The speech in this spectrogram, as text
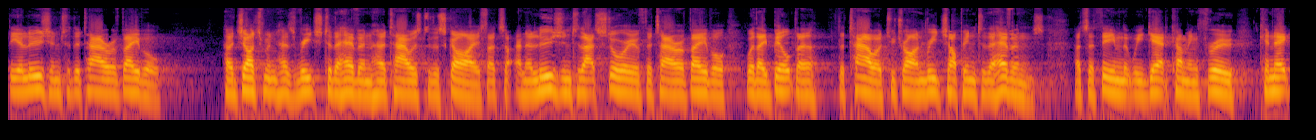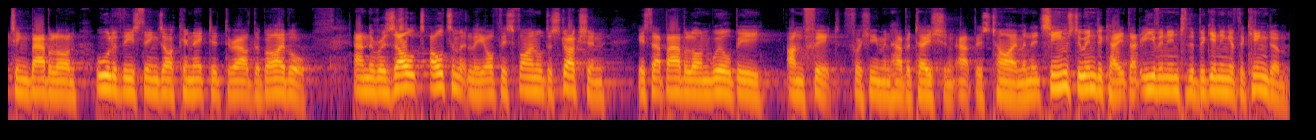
the allusion to the Tower of Babel. Her judgment has reached to the heaven, her towers to the skies. That's an allusion to that story of the Tower of Babel, where they built the, the tower to try and reach up into the heavens. That's a theme that we get coming through, connecting Babylon. All of these things are connected throughout the Bible. And the result, ultimately, of this final destruction is that Babylon will be unfit for human habitation at this time. And it seems to indicate that even into the beginning of the kingdom,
